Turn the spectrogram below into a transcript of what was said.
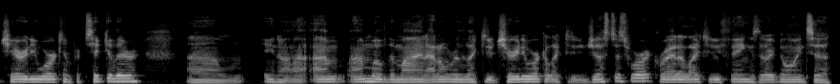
charity work in particular. Um, you know, I, am I'm, I'm of the mind I don't really like to do charity work. I like to do justice work, right? I like to do things that are going to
